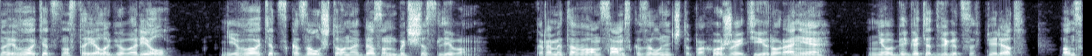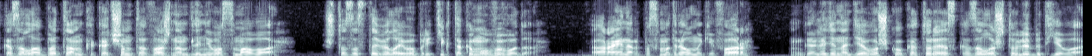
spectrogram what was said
Но его отец настоял говорил, его отец сказал, что он обязан быть счастливым. Кроме того, он сам сказал нечто похожее Тиру ранее, не убегать, а двигаться вперед. Он сказал об этом как о чем то важном для него самого. Что заставило его прийти к такому выводу? А Райнер посмотрел на Кефар, глядя на девушку, которая сказала, что любит его.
